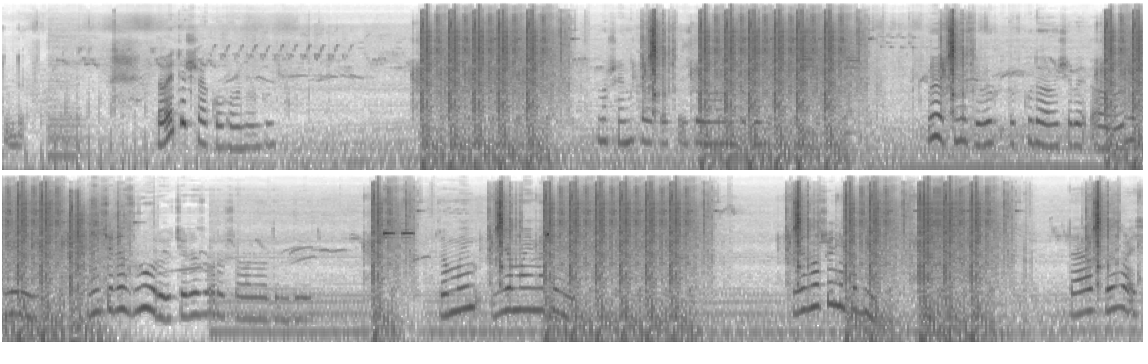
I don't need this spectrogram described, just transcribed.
Туди. Давайте ще кого-небудь. Машинка якась взяла. Ви, в смысле, ви откуда ви? А, ви ви. Ну через гору, через гору ще воно один б'ють. За моїм, за моєю машиною. Через машину побіг. Та вбивайся.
